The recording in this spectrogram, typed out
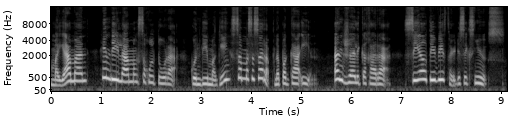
mayaman hindi lamang sa kultura kundi maging sa masasarap na pagkain. Angelica Cara, CLTV 36 News.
